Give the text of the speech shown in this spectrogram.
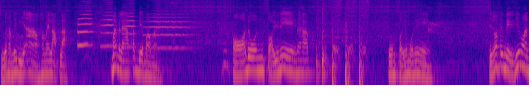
ถือว่าทำได้ดีอ้าวทำไมหลับล่ะ ไม่เป็นไรครับแป๊บเดียวมาใหม่ อ๋อโดนสอยอยู่นี่เองนะครับ โดนสอยข้างบนนี่เองเห็นว่าเฟรมเรทอยู่ที่ประมาณ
